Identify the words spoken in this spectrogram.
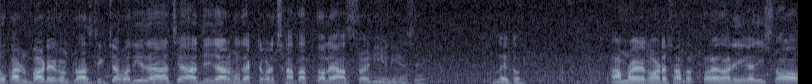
দোকানপাট এরকম প্লাস্টিক চাপা দিয়ে দেওয়া আছে, আর যে যার মধ্যে একটা করে ছাতার তলে আশ্রয় নিয়ে নিয়েছে। দেখো, আমরা এরকম একটা সাতার তলায় দাঁড়িয়ে গেছি, সব,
